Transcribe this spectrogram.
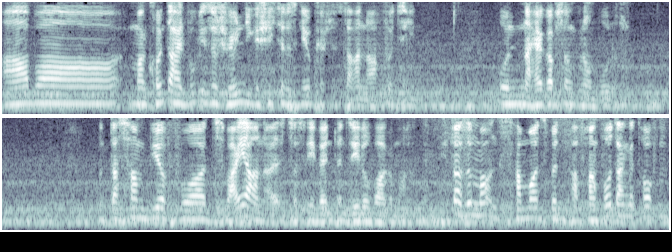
Aber man konnte halt wirklich so schön die Geschichte des Geocaches daran nachvollziehen. Und nachher gab es irgendwie noch einen Bonus. Und das haben wir vor zwei Jahren, als das Event in Selo war, gemacht. Da sind wir uns, haben wir uns mit ein paar Frankfurtern getroffen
